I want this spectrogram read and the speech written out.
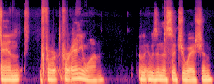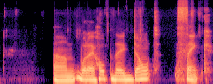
And for for anyone who's in this situation, um, what I hope they don't think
